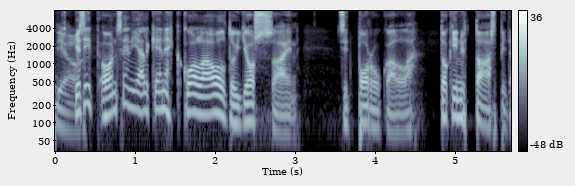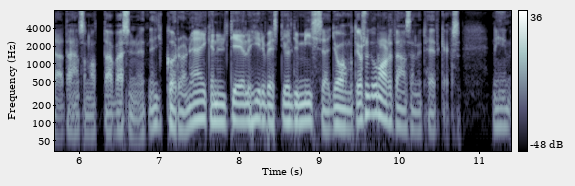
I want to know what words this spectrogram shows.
Joo. Ja sitten on sen jälkeen ehkä, kun ollaan oltu jossain sit porukalla, toki nyt taas pitää tähän sanoa tämä väsynyt, että korona-aikana nyt ei ole hirveästi oltu missään, joo, mutta jos nyt unohdetaan se nyt hetkeksi, niin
